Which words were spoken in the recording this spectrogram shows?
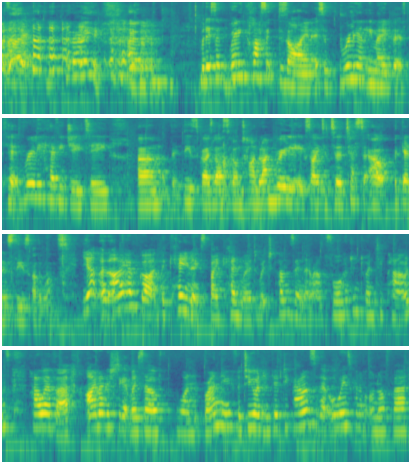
it's like, who the hell are you? Um, but it's a really classic design. It's a brilliantly made bit of kit, really heavy duty. Um, th these guys last a long time, but I'm really excited to test it out against these other ones. Yeah, and I have got the K-Mix by Kenwood, which comes in at around £420. However, I managed to get myself one brand new for £250, so they're always kind of on offer.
